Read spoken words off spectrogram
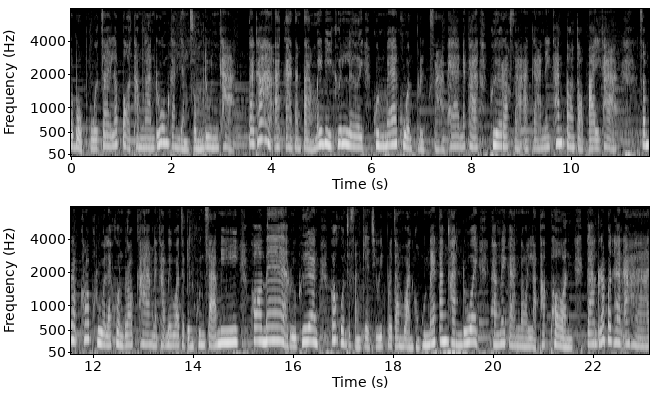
ระบบหัวใจและปอดทำงานร่วมกันอย่างสมดุลค่ะแต่ถ้าหากอาการต่างๆ ไม่ดีขึ้นเลย คุณแม่ควรปรึกษาแพทย์นะคะ เพื่อรักษาอาการในขั้นตอนต่อไปค่ะ สำหรับครอบครัวและคนรอบข้างนะคะ ไม่ว่าจะเป็นคุณสามี พ่อแม่หรือเพื่อน ก็ควรจะสังเกตชีวิตประจำวันของคุณแม่ตั้งครรภ์ด้วย ทั้งในการนอนหลับพักผ่อน การรับประทานอาหาร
